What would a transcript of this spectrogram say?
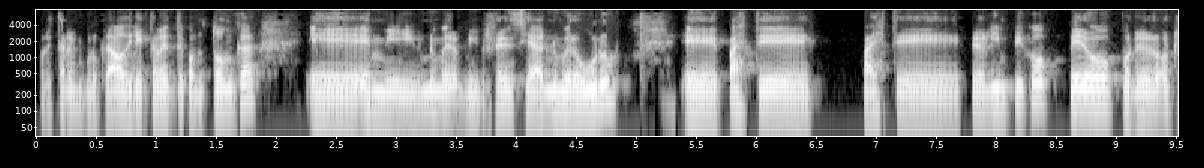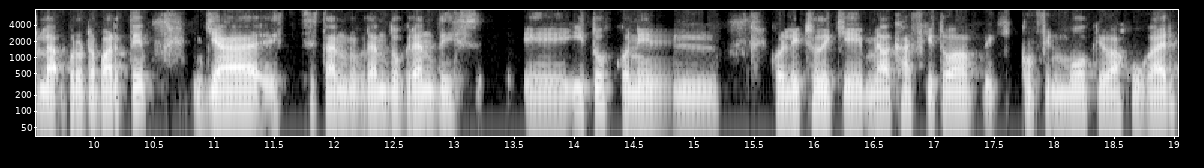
por estar involucrado directamente con Tonga, eh, es mi, número, mi preferencia número uno eh, para este para este preolímpico, pero por, otro, por otra parte ya se están logrando grandes eh, hitos con el, con el hecho de que Malachi Figueroa confirmó que va a jugar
